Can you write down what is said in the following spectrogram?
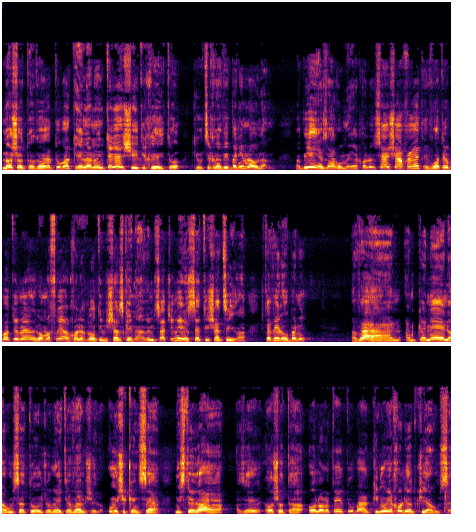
לא שותות לא כתובה, כי אין לנו אינטרס שהיא תחיה איתו, כי הוא צריך להביא בנים לעולם. רבי אלעזר אומר, יכול לנסוע אישה אחרת, עברות רבות ממנו, לא מפריע, יכול לחיות עם אישה זקנה, ומצד שני לשאת אישה צעירה, שתביא לו בנים. אבל המקנא לארוסתו, שאומר את יבם שלו, ומי שכנסה נסתרה, אז זה או שותה או לא נותן כתובה, כינוי יכול להיות כשהיא ארוסה.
